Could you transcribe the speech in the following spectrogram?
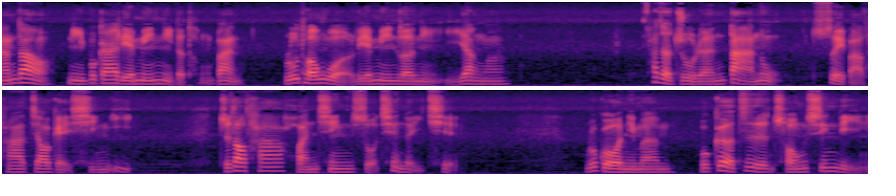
难道你不该怜悯你的同伴，如同我怜悯了你一样吗？他的主人大怒，遂把他交给刑役，直到他还清所欠的一切。如果你们不各自从心里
